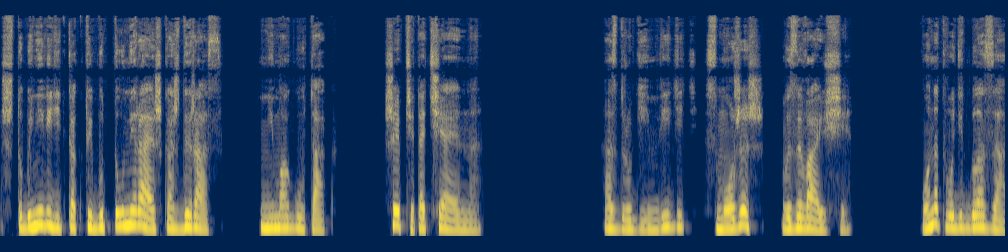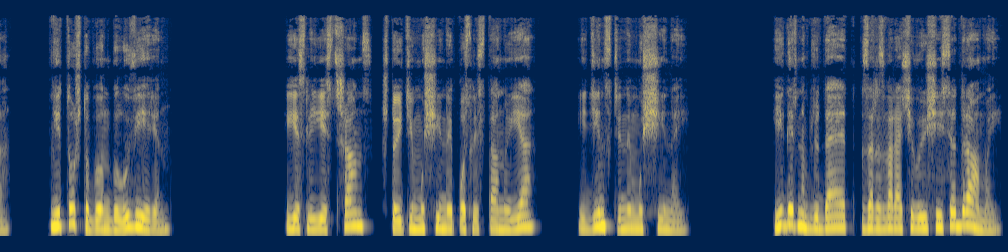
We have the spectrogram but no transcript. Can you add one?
чтобы не видеть, как ты будто умираешь каждый раз. Не могу так. Шепчет отчаянно. А с другим видеть сможешь, вызывающе. Он отводит глаза. Не то, чтобы он был уверен, если есть шанс, что этим мужчиной после стану я, единственным мужчиной. Игорь наблюдает за разворачивающейся драмой.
